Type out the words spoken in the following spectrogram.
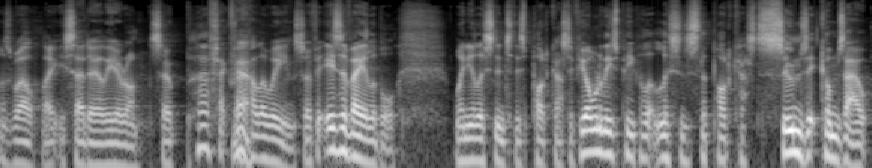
as well, like you said earlier on. So perfect for yeah. Halloween. So if it is available, when you're listening to this podcast. If you're one of these people that listens to the podcast as soon as it comes out,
